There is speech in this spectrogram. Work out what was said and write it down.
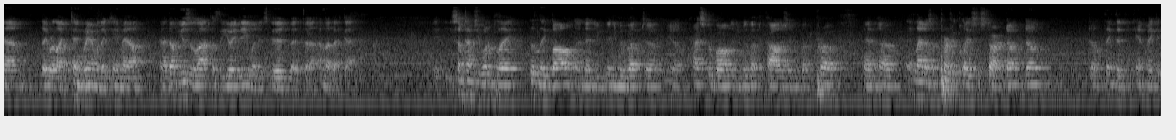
Um, they were like 10 grand when they came out. And I don't use it a lot because the UAD one is good, but uh, I love that guy sometimes you want to play little league ball, and then you then you move up to you know high school ball, and you move up to college, and move up to pro. And um, Atlanta's a perfect place to start. Don't don't don't think that you can't make it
